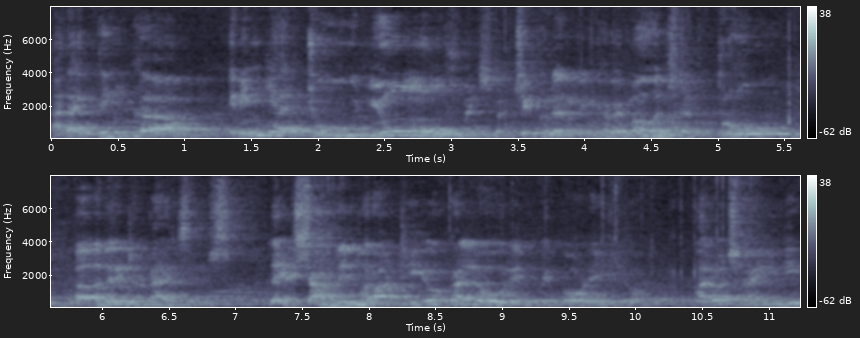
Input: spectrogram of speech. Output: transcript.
And I think in India too, new movements particularly have emerged through the little magazines, like Shabd in Marathi or Kallol in Bengali or Alochana in Hindi.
